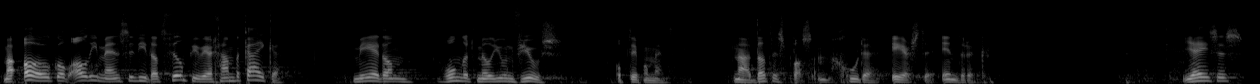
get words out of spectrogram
maar ook op al die mensen die dat filmpje weer gaan bekijken. Meer dan 100 miljoen views op dit moment. Nou, dat is pas een goede eerste indruk. Jezus,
